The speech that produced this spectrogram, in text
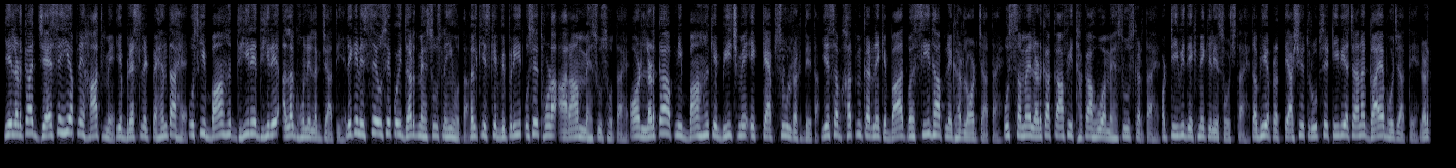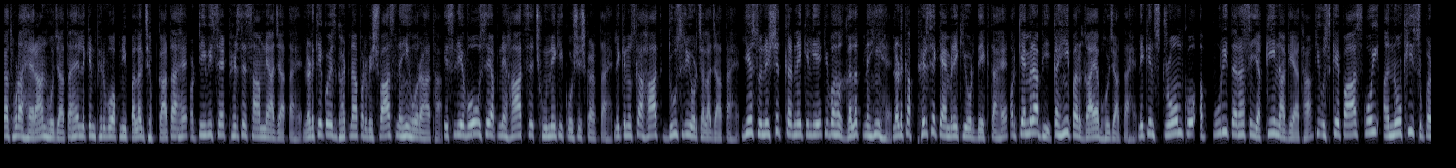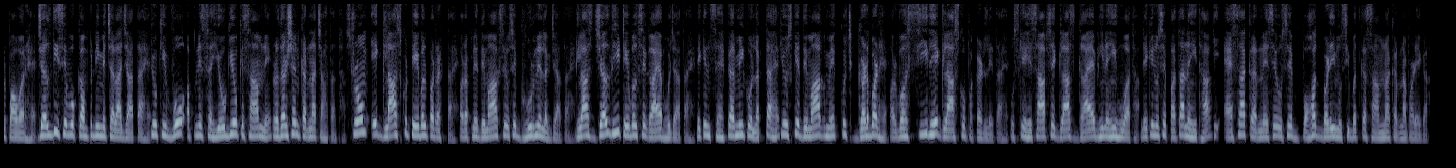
ये लड़का जैसे ही अपने हाथ में ये ब्रेसलेट पहनता है, उसकी बाह धीरे धीरे अलग होने लग जाती है। लेकिन इससे उसे कोई दर्द महसूस नहीं होता, बल्कि इसके विपरीत उसे थोड़ा आराम महसूस होता है। और लड़का अपनी बाह के बीच में एक कैप्सूल रख देता। ये सब खत्म करने के बाद वह सीधा अपने घर लौट जाता है। उस समय लड़का काफ़ी थका हुआ महसूस करता है और टीवी देखने के लिए सोचता है। तभी अप्रत्याशित रूप से टीवी अचानक गायब हो जाते हैं। लड़का थोड़ा हैरान हो जाता है, लेकिन फिर वो अपनी पलक झपकाता है और टीवी सेट फिर से सामने आ जाता है। लड़के को इस घटना पर विश्वास नहीं हो रहा था, इसलिए वो उसे अपने हाथ से छूने की कोशिश करता है, लेकिन उसका हाथ दूसरी ओर चला जाता है। यह सुनिश्चित करने के लिए कि वह गलत नहीं है। लड़का फिर से कैमरे की ओर देखता है और कैमरा भी कहीं पर गायब हो जाता है। लेकिन स्ट्रोम को अब पूरी तरह से यकीन आ गया था कि उसके पास कोई अनोखी सुपर पावर है। जल्दी से वो कंपनी में चला जाता है, क्योंकि वो अपने सहयोगियों के सामने प्रदर्शन करना चाहता था। स्ट्रोम एक ग्लास को टेबल पर रखता है और अपने दिमाग से उसे घूरने लग जाता है। ग्लास जल्द ही टेबल से गायब हो जाता है, लेकिन सहकर्मी को लगता है कि उसके दिमाग में कुछ गड़बड़ है और वह सीधे ग्लास को पकड़ लेता है। उसके हिसाब से ग्लास गायब ही नहीं हुआ था। लेकिन उसे पता नहीं था कि ऐसा करने से उसे बहुत बड़ी मुसीबत का सामना करना पड़ेगा।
